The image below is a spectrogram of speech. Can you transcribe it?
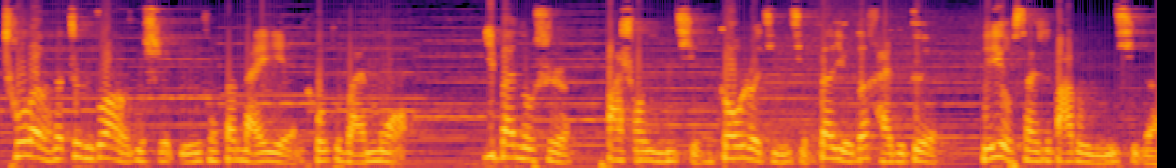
抽了，他的症状就是，比如说翻白眼、口吐白沫。一般都是发烧引起的，高热引起，但有的孩子对也有三十八度引起的，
